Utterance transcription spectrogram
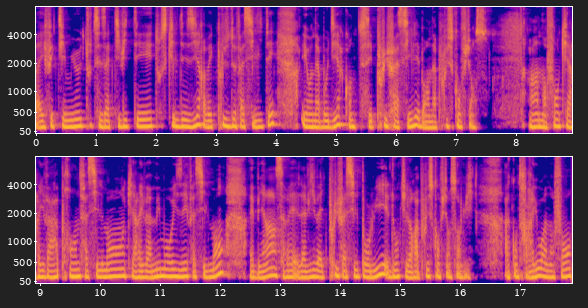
à effectuer mieux toutes ces activités, tout ce qu'ils désirent avec plus de facilité. Et on a beau dire, quand c'est plus facile, eh ben on a plus confiance. Un enfant qui arrive à apprendre facilement, qui arrive à mémoriser facilement, eh bien, ça va, la vie va être plus facile pour lui et donc il aura plus confiance en lui. A contrario, un enfant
